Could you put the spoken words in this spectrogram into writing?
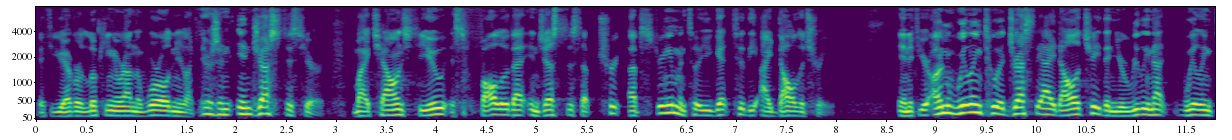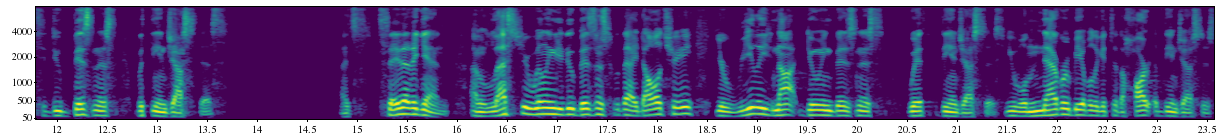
If you're ever looking around the world and you're like, "There's an injustice here," my challenge to you is follow that injustice up tr- upstream until you get to the idolatry. And if you're unwilling to address the idolatry, then you're really not willing to do business with the injustice. I say that again. Unless you're willing to do business with idolatry, you're really not doing business with the injustice. You will never be able to get to the heart of the injustice.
